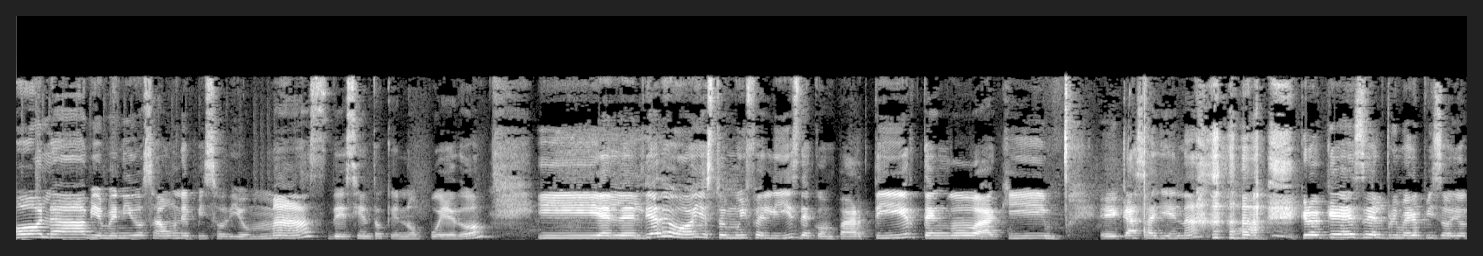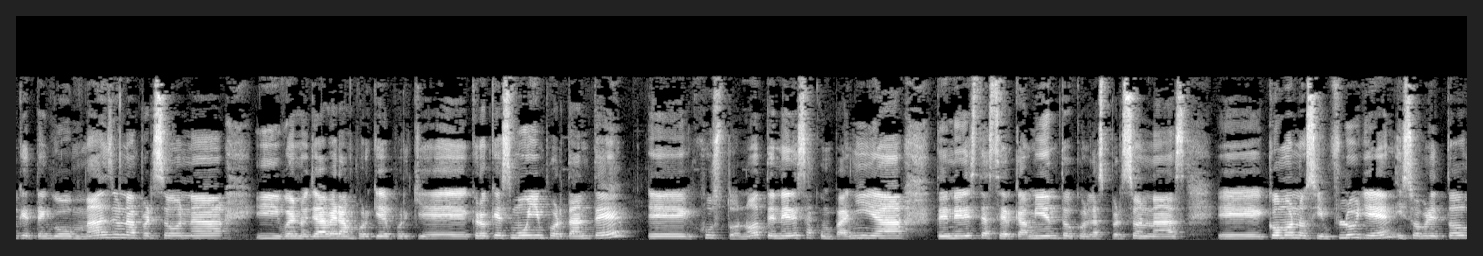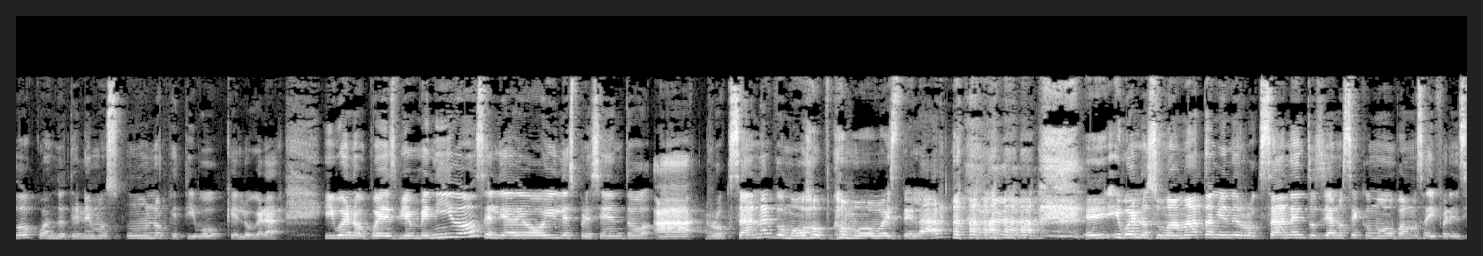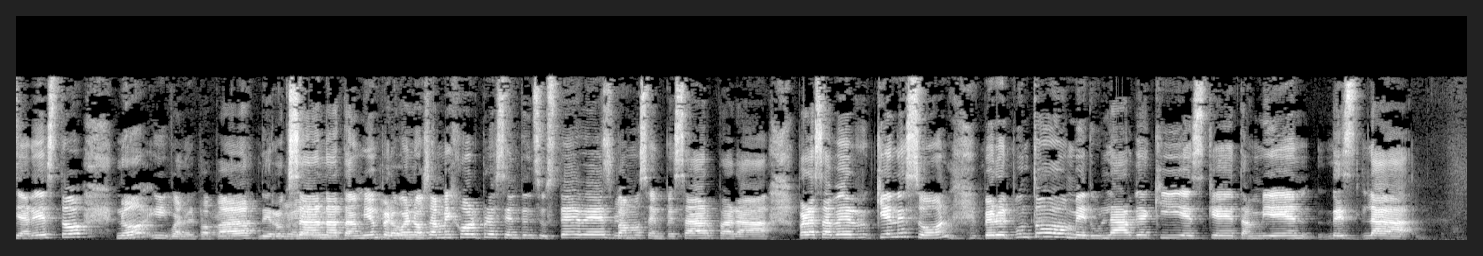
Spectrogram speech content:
Hola, bienvenidos a un episodio más de Siento que no puedo. Y el, día de hoy estoy muy feliz de compartir. Tengo aquí eh, casa llena. Creo que es el primer episodio que tengo más de una persona. Y bueno, ya verán por qué, porque creo que es muy importante eh, justo, ¿no? Tener esa compañía, tener este acercamiento con las personas, eh, cómo nos influyen y sobre todo cuando tenemos un objetivo que lograr. Y bueno, pues bienvenidos. El día de hoy les presento a Roxana como, como estelar. y, bueno, su mamá también es Roxana, entonces ya no sé cómo vamos a diferenciar esto, ¿no? Y bueno, el papá de Roxana también, pero bueno, o sea, mejor preséntense ustedes. Vamos a empezar para para, saber quiénes son, pero el punto medular de aquí es que también es la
